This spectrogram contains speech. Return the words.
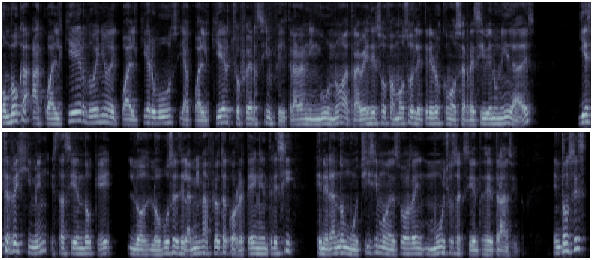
convoca a cualquier dueño de cualquier bus y a cualquier chofer sin filtrar a ninguno a través de esos famosos letreros como se reciben unidades. Y este régimen está haciendo que los, buses de la misma flota correteen entre sí, generando muchísimo desorden, muchos accidentes de tránsito. Entonces,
